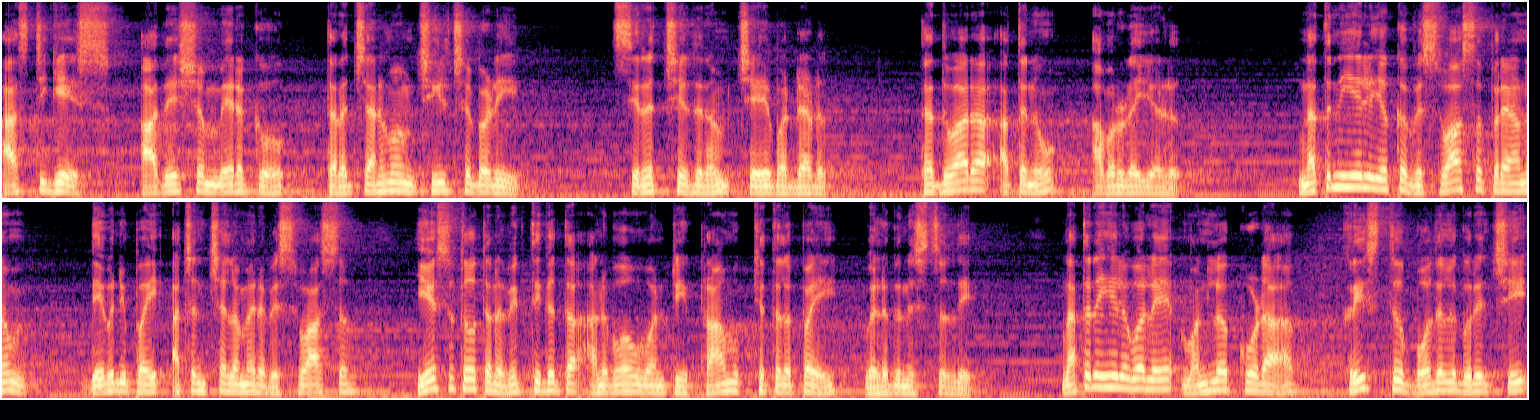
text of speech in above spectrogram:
ఆస్టిగేస్ ఆదేశం మేరకు తన చర్మం చీల్చబడి శిరచ్ఛేదనం చేయబడ్డాడు. తద్వారా అతను అమరుడయ్యాడు. నతనీయుల యొక్క విశ్వాస ప్రయాణం దేవునిపై అచంచలమైన విశ్వాసం యేసుతో తన వ్యక్తిగత అనుభవం వంటి ప్రాముఖ్యతలపై వెలుగునిస్తుంది. నతనీయుల వలె మనలో కూడా క్రీస్తు బోధల గురించి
